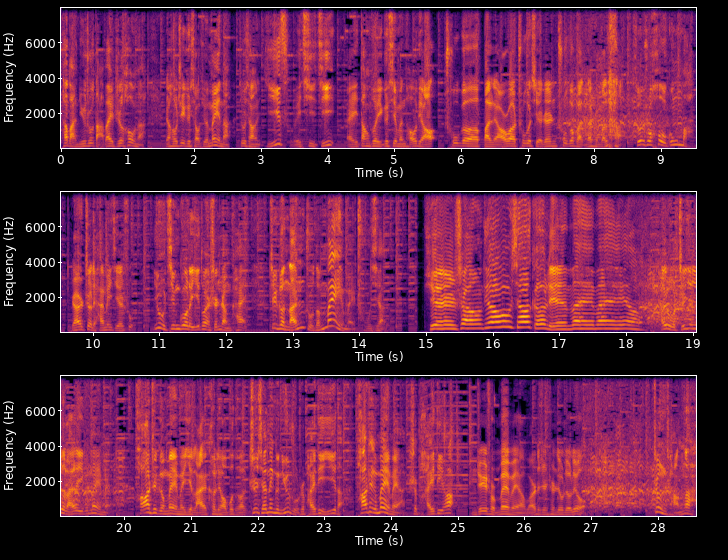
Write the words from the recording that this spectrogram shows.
他把女主打败之后呢，然后这个小学妹呢就想以此为契机，哎，当做一个新闻头条，出个板聊啊，出个写真，出个本子什么的。所以说后宫嘛。然而这里还没结束，又经过了一段神展开，这个男主的妹妹出现了，天上掉下个林妹妹呀，哎呦，我直接就来了一个妹妹。她这个妹妹一来可了不得，之前那个女主是排第一的，她这个妹妹啊是排第二。你这一手妹妹啊玩的真是六六六。正常啊，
